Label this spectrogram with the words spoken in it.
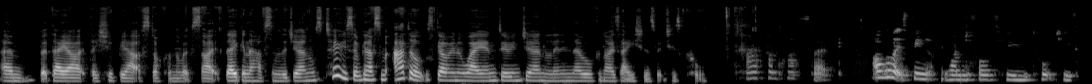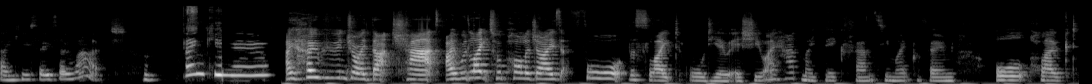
um, but they are they should be out of stock on the website. They're going to have some of the journals too, so we're going to have some adults going away and doing journaling in their organisations, which is cool. Oh, fantastic! Oh well, it's been wonderful to talk to you. Thank you so so much. Thank you. I hope you've enjoyed that chat. I would like to apologise for the slight audio issue. I had my big fancy microphone all plugged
